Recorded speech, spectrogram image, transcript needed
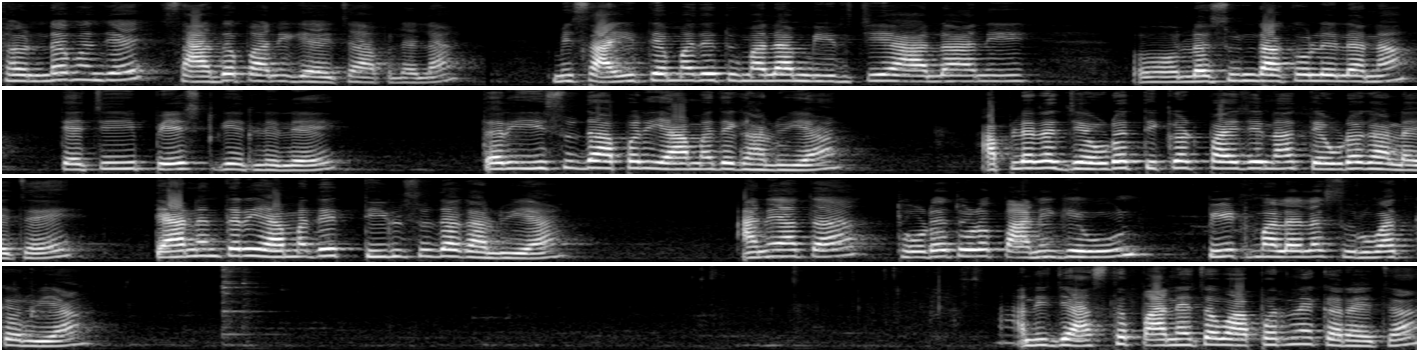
थंड म्हणजे साधं पाणी घ्यायचं आहे आपल्याला. मी साहित्यामध्ये तुम्हाला मिरची आलं आणि लसूण दाखवलेला ना त्याची पेस्ट घेतलेली आहे. तर ही सुद्धा आपण यामध्ये घालूया. आपल्याला जेवढं तिखट पाहिजे ना तेवढं घालायचं आहे. त्यानंतर ह्यामध्ये तीळसुद्धा घालूया. आणि आता थोडं थोडं पाणी घेऊन पीठ मळायला सुरुवात करूया. आणि जास्त पाण्याचा वापर नाही करायचा.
